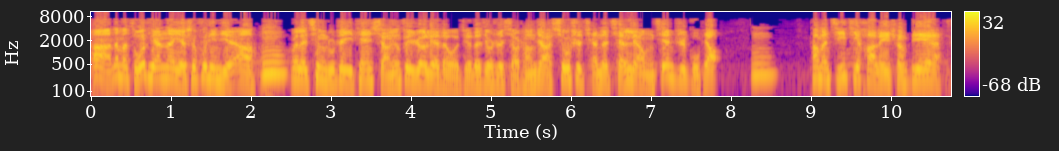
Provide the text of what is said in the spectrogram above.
啊，那么昨天呢也是父亲节啊，嗯，为了庆祝这一天，响应最热烈的，我觉得就是小长假休市前的前两千只股票，嗯，他们集体喊了一声爹。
